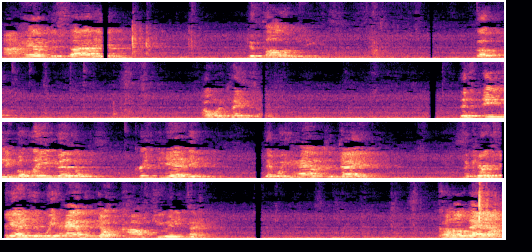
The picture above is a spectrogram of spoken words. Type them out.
I have decided to follow Jesus. Folks, I want to tell you something. This easy believism Christianity that we have today, the Christianity that we have that don't cost you anything. Come on down.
